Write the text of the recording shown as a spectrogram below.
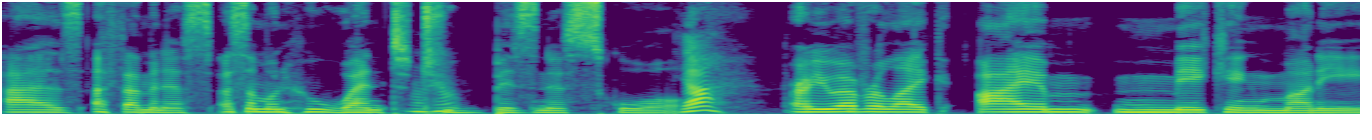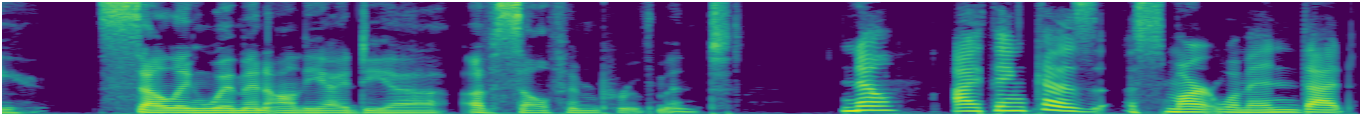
As a feminist, as someone who went to mm-hmm. business school, Yeah. are you ever like, I'm making money selling women on the idea of self improvement? No, I think as a smart woman that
